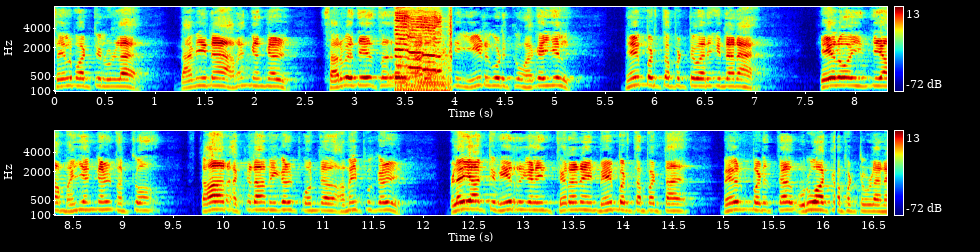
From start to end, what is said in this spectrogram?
செயல்பாட்டில் உள்ள நவீன அரங்கங்கள் சர்வதேச ஈடு கொடுக்கும் வகையில் மேம்படுத்தப்பட்டு வருகின்றன. கேலோ இந்தியா மையங்கள் மற்றும் ஸ்டார் அகாடமிகள் போன்ற அமைப்புகள் விளையாட்டு வீரர்களின் திறனை மேம்படுத்தப்பட்ட மேம்படுத்த உருவாக்கப்பட்டுள்ளன.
